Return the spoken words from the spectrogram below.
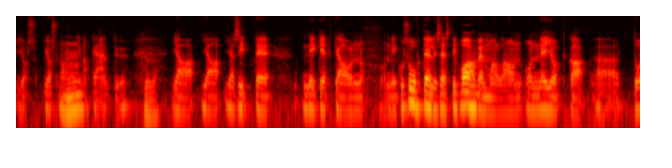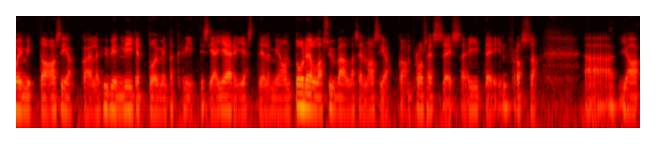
jos, jos markkina mm. kääntyy. Kyllä. Ja, ja, ja sitten ne, ketkä on, on niin kuin suhteellisesti vahvemmalla, on, on ne, jotka ää, toimittaa asiakkaille hyvin liiketoimintakriittisiä järjestelmiä, on todella syvällä sen asiakkaan prosesseissa ja IT-infrassa. Ää, ja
